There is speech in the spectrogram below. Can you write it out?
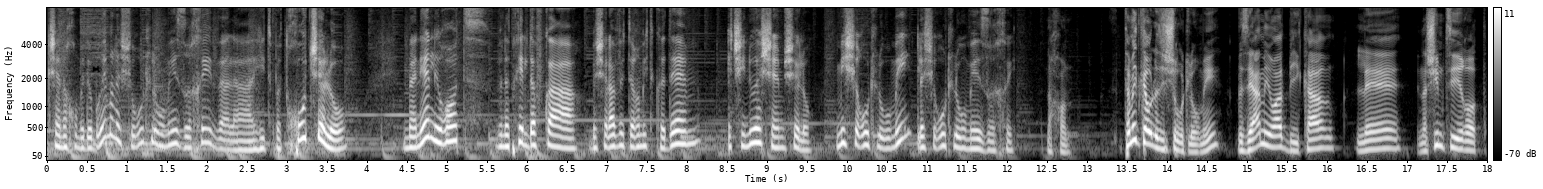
כשאנחנו מדברים על השירות לאומי-אזרחי ועל ההתפתחות שלו, מעניין לראות, ונתחיל דווקא בשלב יותר מתקדם, את שינוי השם שלו, משירות לאומי לשירות לאומי-אזרחי. נכון. תמיד קראו לזה שירות לאומי, וזה היה מיועד בעיקר לנשים צעירות.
